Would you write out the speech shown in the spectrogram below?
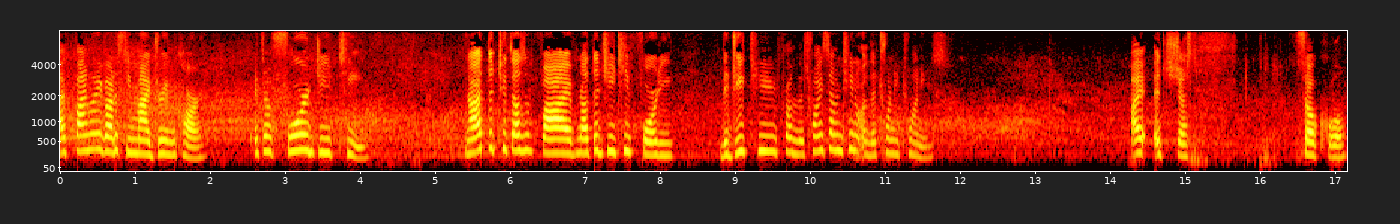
I finally got to see my dream car. It's a Ford GT. Not the 2005, not the GT40, the GT from the 2017 or the 2020s. I it's just so cool.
